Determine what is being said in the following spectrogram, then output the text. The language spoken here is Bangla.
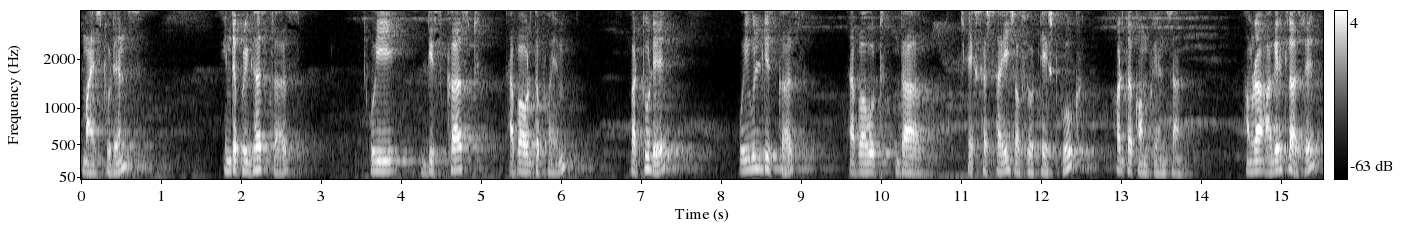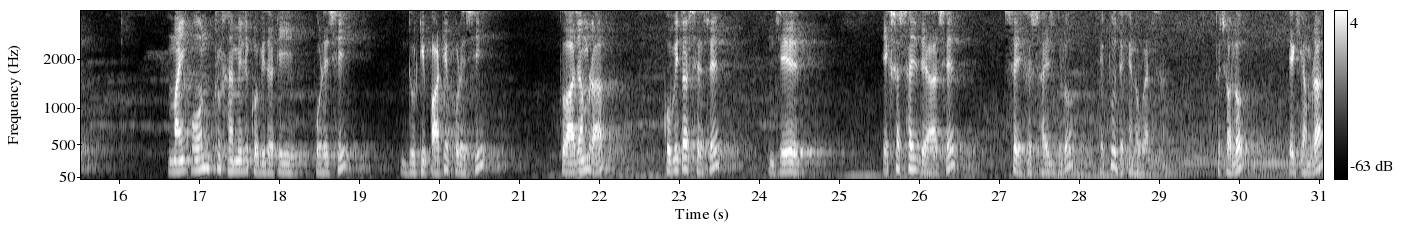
my students. In the previous class, we discussed about the poem, but today we will discuss about the exercise of your textbook or the comprehension. আমরা আগের ক্লাসে মাই ওন টু ফ্যামিলি কবিতাটি পড়েছি দুটি পার্টে পড়েছি তো আজ আমরা কবিতার শেষে যে এক্সারসাইজ দেওয়া আছে সেই এক্সারসাইজগুলো একটু দেখে নেব অ্যান্সার তো চলো দেখি আমরা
